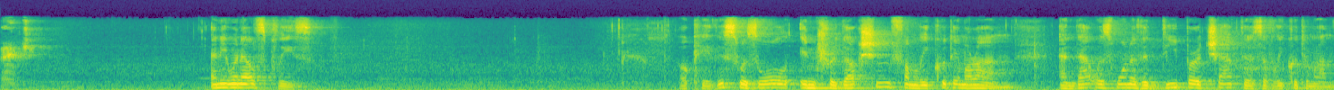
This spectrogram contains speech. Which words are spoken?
Thank you. Anyone else, please? Okay, this was all introduction from Likutei Moharan, and that was one of the deeper chapters of Likutei Moharan.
